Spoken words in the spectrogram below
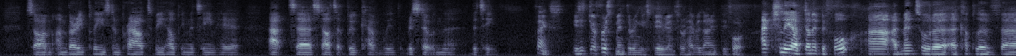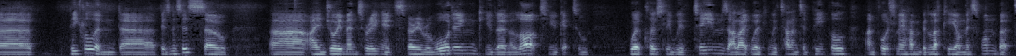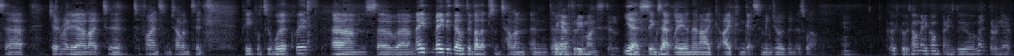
So I'm, I'm very pleased and proud to be helping the team here at uh, Startup Bootcamp with Risto and the, the team. Thanks. Is it your first mentoring experience or have you done it before? Actually, I've done it before. Uh, I've mentored a, a couple of uh, people and uh, businesses, so uh, I enjoy mentoring. It's very rewarding. You learn a lot. You get to work closely with teams. I like working with talented people. Unfortunately, I haven't been lucky on this one, but uh, generally, I like to, to find some talented people to work with. Um, so uh, maybe, maybe they'll develop some talent, and we have three months still. Yes, exactly, and then I, I can get some enjoyment as well. Yeah. Good, good. How many companies do you mentor here?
